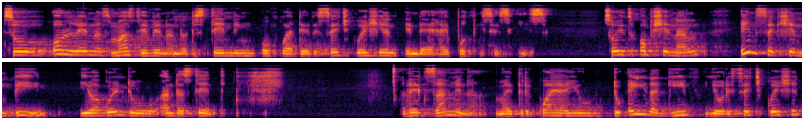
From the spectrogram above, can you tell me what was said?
So all learners must have an understanding of what a research question and a hypothesis is. So it's optional. In section B, you are going to understand the examiner might require you to either give your research question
